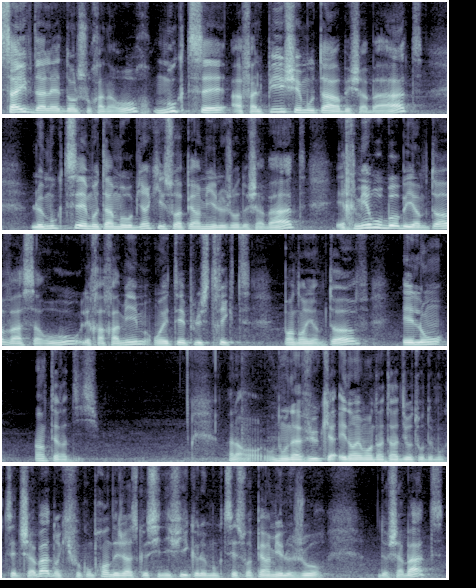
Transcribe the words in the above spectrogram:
Saïf Dalet dans le Shulchan Aruch, Muktse afalpi shemutar beshabbat. Le Muktse motamo, bien qu'il soit permis le jour de Shabbat, et Chmirubo beyom tov asaru, les Chachamim ont été plus stricts pendant Yom Tov et l'ont interdit. Alors, nous on a vu qu'il y a énormément d'interdits autour de Muktse de Shabbat, donc il faut comprendre déjà ce que signifie que le Muktse soit permis le jour de Shabbat.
